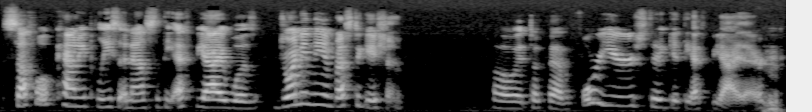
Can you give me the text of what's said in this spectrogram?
Suffolk County Police announced that the FBI was joining the investigation. Oh, it took them four years to get the FBI there.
